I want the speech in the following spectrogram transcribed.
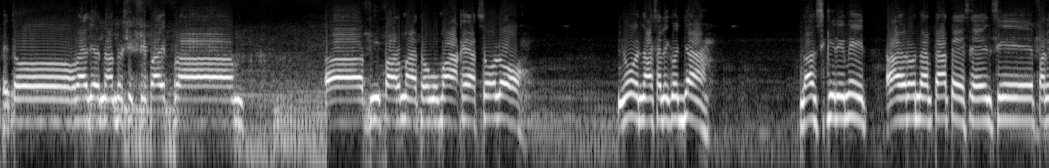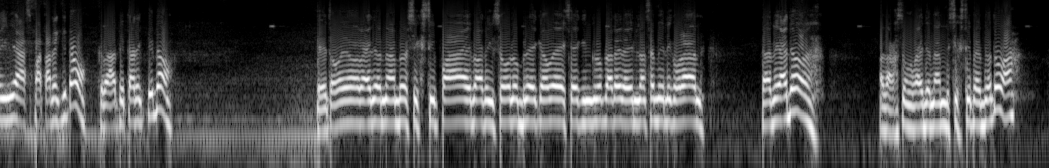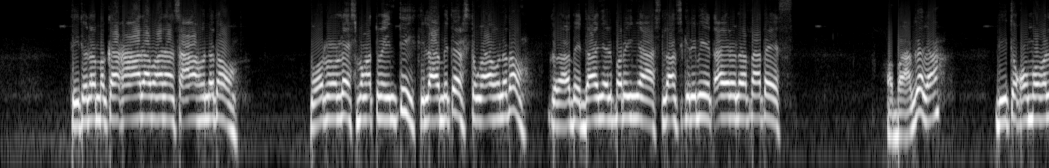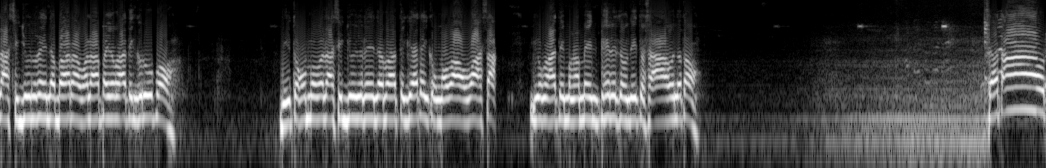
Ito rider number 65 from uh, B Pharma, itong umakyat solo. Yun, nasa likod niya. Lance Kirimit, Aaron Artates, and si Parinas. Patarik ito. Grabe tarik ito. Ito yung rider number 65, ating solo breakaway. Second group natin, ayun lang sa may likuran. Sabi, ano, Malakas yung rider namin 65 na to ha. Dito na magkakaalaman sa ahon na to. More or less mga 20 kilometers tong ahon na to. Grabe, Daniel Parinas, Lance Grimit, Iron Artates. Mabagal ha. Dito kung mawala si Jun Ray Navarra, wala pa yung ating grupo. Dito kung mawala si Jun Ray Navarra, natin kung mawawasak yung ating mga main peloton dito sa ahon na to. Shout out!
